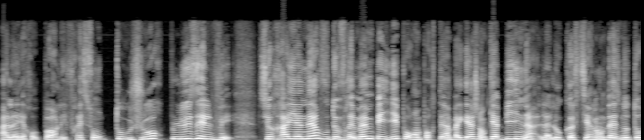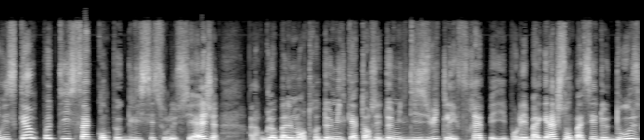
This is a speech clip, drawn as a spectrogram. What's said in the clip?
À l'aéroport, les frais sont toujours plus élevés. Sur Ryanair, vous devrez même payer pour emporter un bagage en cabine. La low cost irlandaise n'autorise qu'un petit sac qu'on peut glisser sous le siège. Alors globalement, entre 2014 et 2018, les frais payés pour les bagages sont passés de 12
